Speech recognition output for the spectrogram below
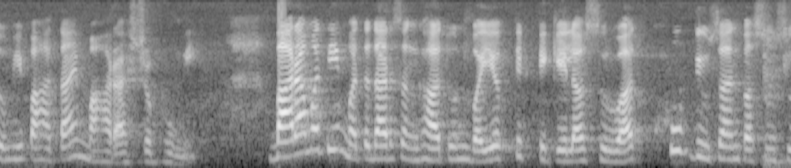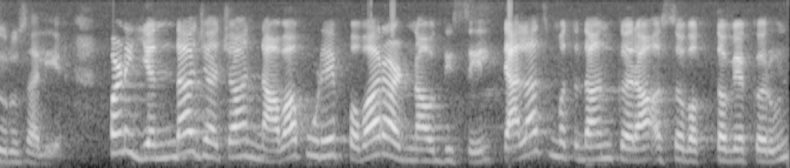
तुम्ही पाहताय महाराष्ट्र भूमी. बारामती मतदारसंघातून वैयक्तिक टीकेला सुरुवात खूप दिवसांपासून सुरू झाली आहे पण यंदा ज्याच्या नावापुढे पवार आडनाव दिसेल त्यालाच मतदान करा असं वक्तव्य करून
